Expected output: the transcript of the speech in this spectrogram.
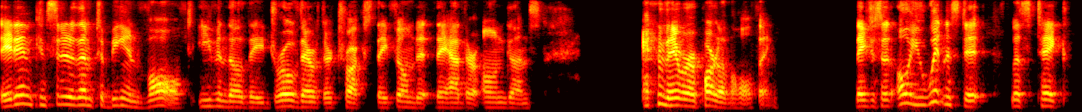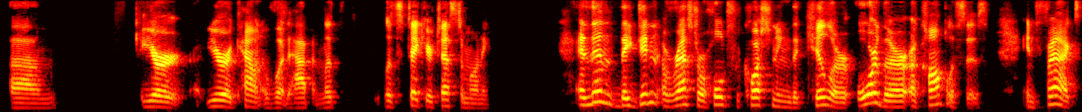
They didn't consider them to be involved, even though they drove there with their trucks. They filmed it. They had their own guns, and they were a part of the whole thing. They just said, "Oh, you witnessed it. Let's take um, your your account of what happened. Let's let's take your testimony." And then they didn't arrest or hold for questioning the killer or their accomplices. In fact,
